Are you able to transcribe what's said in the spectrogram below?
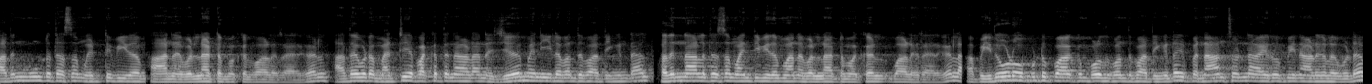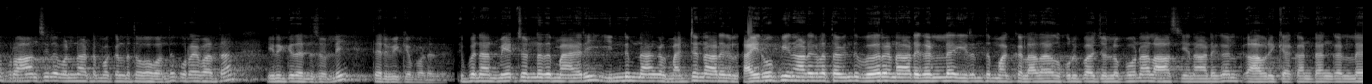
பதிமூன்று தசம் எட்டு வீதம் ஆன வெளிநாட்டு மக்கள் வாழுகிறார்கள். அதை விட மற்ற பக்கத்து நாடான ஜெர்மனியில் வந்து பார்த்தீங்கன்றால் பதினாலு தசம் ஐந்து வீதமான வெளிநாட்டு மக்கள் மக்கள் வாழ்கிறார்கள். அப்போ இதோடு ஒப்பிட்டு பார்க்கும் பொழுது வந்து பார்த்தீங்கன்னா இப்போ நான் சொன்ன ஐரோப்பிய நாடுகளை விட பிரான்சில் வெளிநாட்டு மக்களோட தொகை வந்து குறைவாக தான் இருக்குதுன்னு சொல்லி தெரிவிக்கப்படுது. இப்போ நான் மேற்சொன்னது மாதிரி இன்னும் நாங்கள் மற்ற நாடுகள் ஐரோப்பிய நாடுகளை தவிர்த்து வேறு நாடுகளில் இருந்து மக்கள் அதாவது குறிப்பாக சொல்ல போனால் ஆசிய நாடுகள் ஆப்பிரிக்கா கண்டங்களில்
